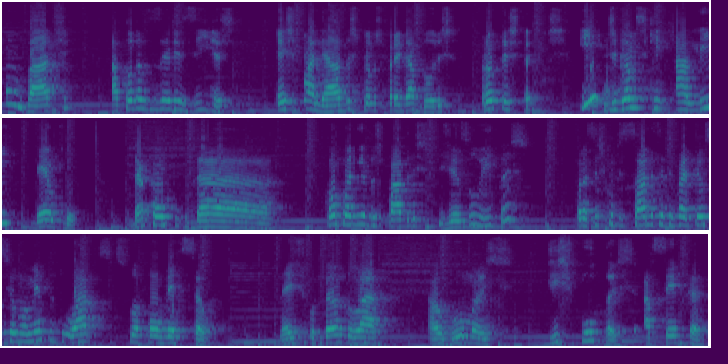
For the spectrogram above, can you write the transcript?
combate a todas as heresias espalhadas pelos pregadores protestantes. E digamos que ali dentro da, da Companhia dos Padres Jesuítas, Francisco de Sales ele vai ter o seu momento do ápice de sua conversão, né? escutando lá algumas disputas acerca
